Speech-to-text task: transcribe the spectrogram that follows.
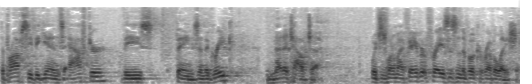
the prophecy begins after these things. In the Greek, metatauta, which is one of my favorite phrases in the book of Revelation.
